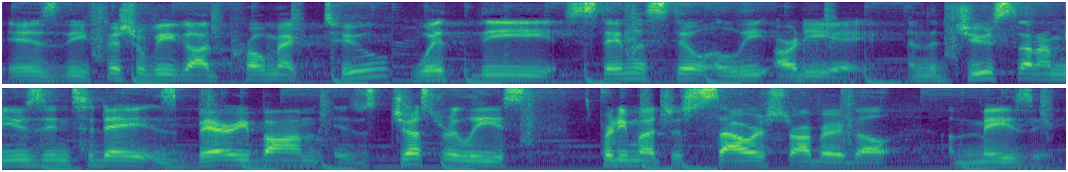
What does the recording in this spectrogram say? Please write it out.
is the Official VGod Pro Mech 2 with the stainless steel Elite RDA. And the juice that I'm using today is Berry Bomb, is just released. It's pretty much a sour strawberry belt, amazing.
